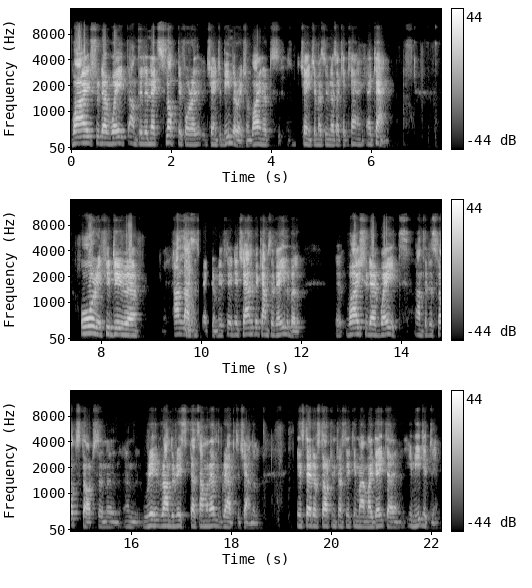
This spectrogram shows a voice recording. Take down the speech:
Why should I wait until the next slot before I change the beam direction? Why not change them as soon as I can? I can. Or if you do uh, unlicensed spectrum, if the, the channel becomes available, uh, why should I wait until the slot starts and, and, and run the risk that someone else grabs the channel? instead of starting transmitting my, my data immediately.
